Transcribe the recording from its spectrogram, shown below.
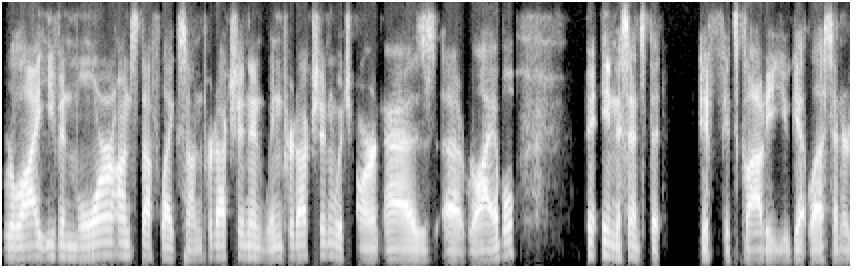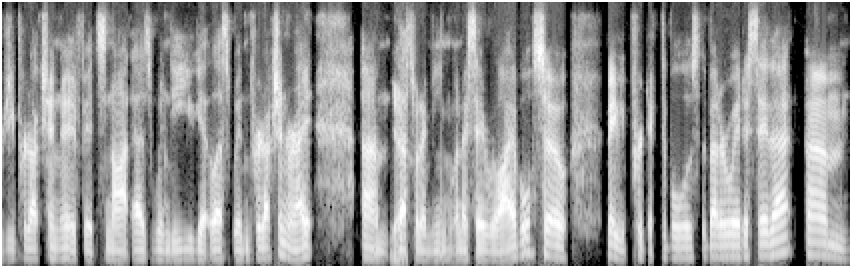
rely even more on stuff like sun production and wind production, which aren't as uh, reliable, in the sense that if it's cloudy, you get less energy production. If it's not as windy, you get less wind production, right? Um, Yeah. That's what I mean when I say reliable. So maybe predictable is the better way to say that. Um,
